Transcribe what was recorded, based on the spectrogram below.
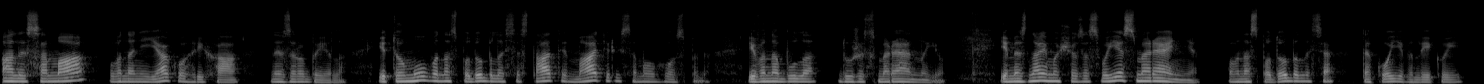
але сама вона ніякого гріха не зробила. І тому вона сподобалася стати матір'ю самого Господа. І вона була дуже смиренною. І ми знаємо, що за своє смирення вона сподобалася такої великої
